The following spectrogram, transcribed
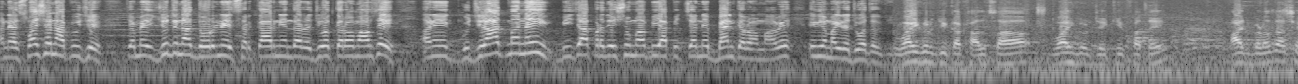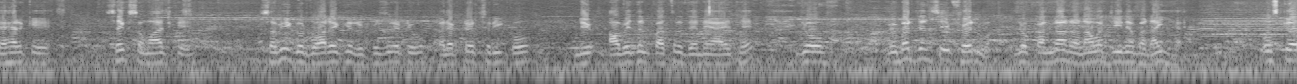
અને આશ્વાસન આપ્યું છે કે અમે યુદ્ધના ધોરણે સરકારની અંદર રજૂઆત કરવામાં આવશે અને ગુજરાતમાં નહીં બીજા પ્રદેશોમાં બી આ પિક્ચરને બેન કરવામાં આવે એવી અમારી રજૂઆત હતી वाहिगुरु जी का खालसा वाहिगुरु जी की फतेह आज बड़ौदा शहर के सिख समाज के सभी गुरुद्वारे के रिप्रेजेंटेटिव कलेक्टर श्री को नि- आवेदन पत्र देने आए थे जो इमरजेंसी फ़िल्म जो कंगना रनावत जी ने बनाई है उसको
